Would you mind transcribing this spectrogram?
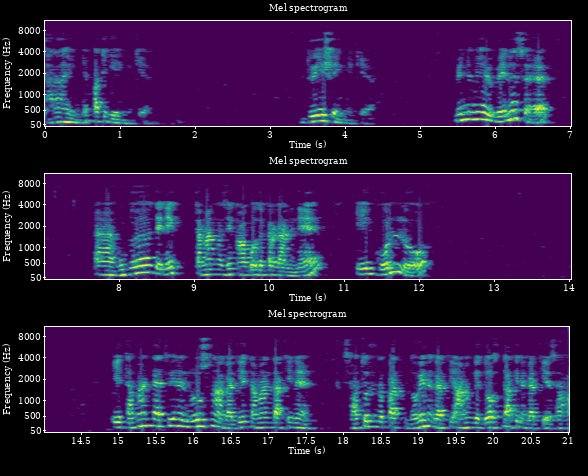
තරහින් පටිගයෙන් කියන. ද්වේෂයෙන් කියන. මෙන්න මේ වෙනස හුඟ දෙනෙක් Taman වශයෙන් අවබෝධ කරගන්නේ නැහැ. ඒ ගොල්ලෝ ඒ Tamanට ඇති වෙන නුරුස්නා ගතිය Taman දකින සතුටටපත් නොවන ගතිය, අනුන්ගේ දොස් දකින්න ගතිය සහ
